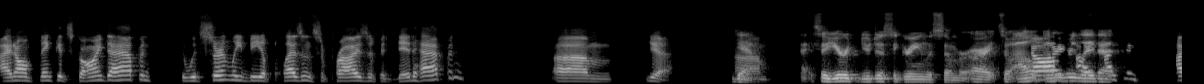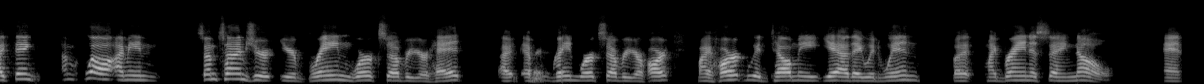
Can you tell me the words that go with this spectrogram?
I don't think it's going to happen. It would certainly be a pleasant surprise if it did happen. Um, yeah. Yeah. Um, so you're you're disagreeing with Summer. All right. So I'll, no, I'll relay I, that. I think, I think um, well, I mean, sometimes your your brain works over your head. I, a Right. brain works over your heart. My heart would tell me, yeah, they would win, but my brain is saying no, and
